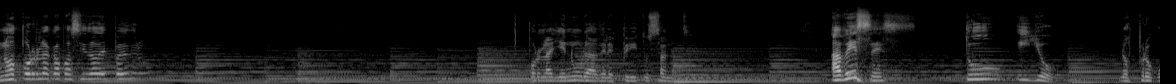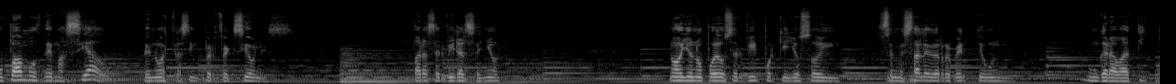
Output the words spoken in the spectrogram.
No por la capacidad de Pedro, por la llenura del Espíritu Santo. A veces tú y yo nos preocupamos demasiado de nuestras imperfecciones para servir al Señor. No, yo no puedo servir porque yo soy, se me sale de repente un, un grabatito.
